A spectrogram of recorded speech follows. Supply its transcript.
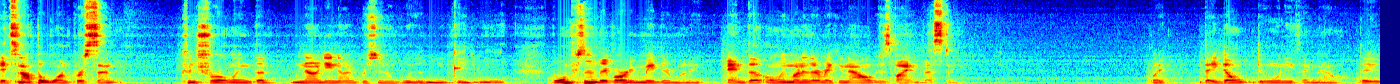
it's not the 1% controlling the 99% of wealth. The 1%, they've already made their money. And the only money they're making now is by investing. Like, they don't do anything now. They,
